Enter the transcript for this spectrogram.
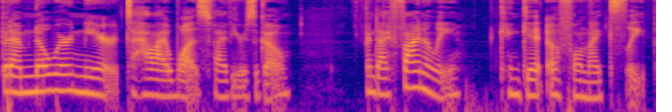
but I'm nowhere near to how I was five years ago. And I finally can get a full night's sleep.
